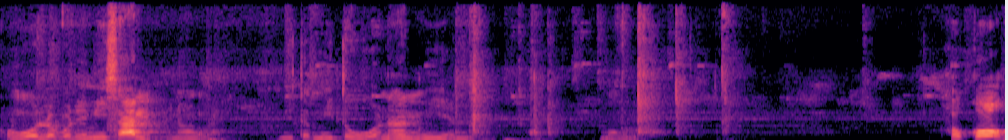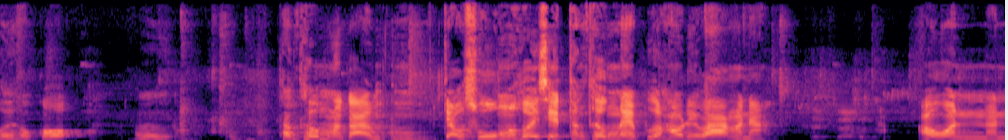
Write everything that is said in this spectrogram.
ของโอนเราบ่ได้มีสั้นน้องมีแต่มีตู้อันนั่นมีอันมองเขาเกาะเฮ้ยเขาเกาะเออ ทั้งเทิงนะก็อืมเจ้าสูงน่ะเฮ้ยเสร็จทั้งเทิงเนี่ยเผื่อเฮาได้ว่างอะนะเอาอันอัน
